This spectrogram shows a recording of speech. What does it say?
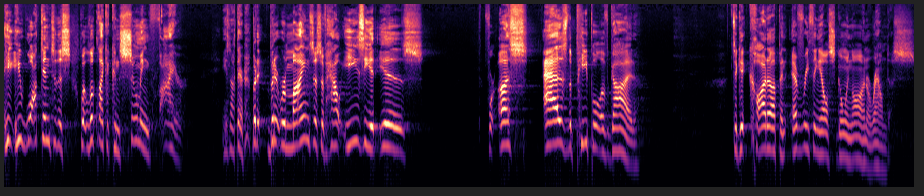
he, he walked into this, what looked like a consuming fire. He's not there. But it, but it reminds us of how easy it is for us as the people of God to get caught up in everything else going on around us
